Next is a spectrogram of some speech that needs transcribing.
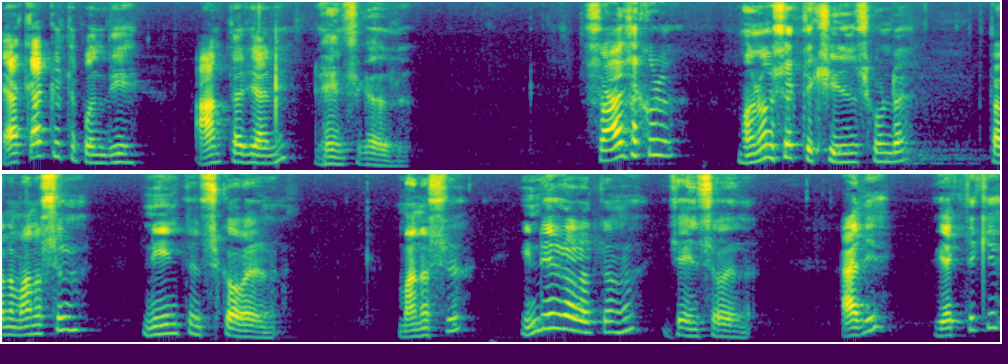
ఏకాగ్రత పొంది ఆంతర్యాన్ని గ్రహించగలదు. సాధకుడు మనోశక్తి క్షీణించకుండా తన మనస్సును నియంత్రించుకోవాలను. మనస్సు ఇంద్రియాలతో జయించవలను. అది వ్యక్తికి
